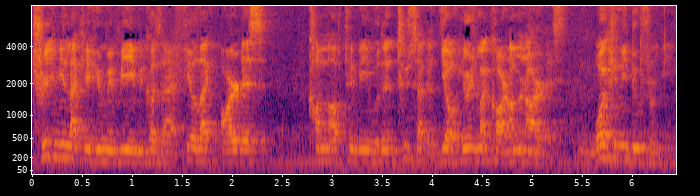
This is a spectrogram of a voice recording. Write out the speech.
treat me like a human being because I feel like artists come up to me within two seconds. Yo, here's my card. I'm an artist. What can you do for me?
